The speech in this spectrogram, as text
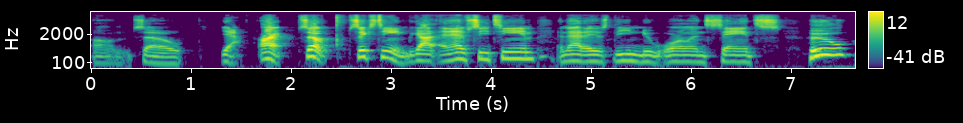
Um, so yeah. All right. So 16, we got an FC team, and that is the New Orleans Saints, who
